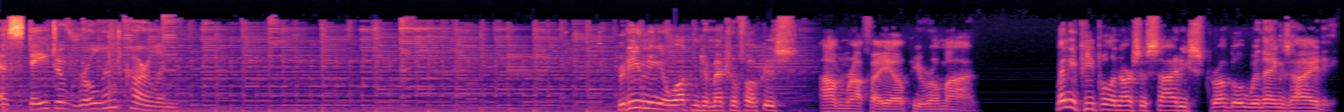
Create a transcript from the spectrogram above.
Estate of Roland Carlin. Good evening and welcome to Metro Focus. I'm Rafael Pi Roman. Many people in our society struggle with anxiety.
